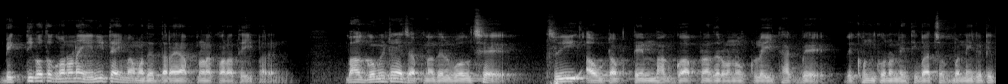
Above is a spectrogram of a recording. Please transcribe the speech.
ব্যক্তিগত গণনা এনি টাইম আমাদের দ্বারাই আপনারা করাতেই পারেন। ভাগ্যমিটার আজ আপনাদের বলছে থ্রি আউট অফ টেন ভাগ্য আপনাদের অনুকূলেই থাকবে। দেখুন, কোনো নেতিবাচক বা নেগেটিভ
